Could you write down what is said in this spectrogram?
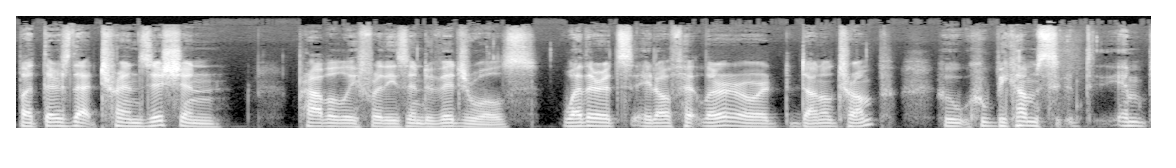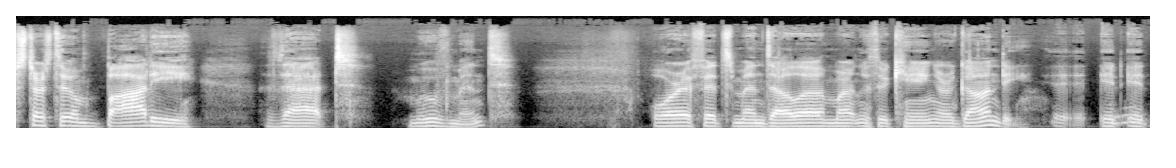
but there's that transition probably for these individuals, whether it's Adolf Hitler or Donald Trump, who who becomes starts to embody that movement, or if it's Mandela, Martin Luther King, or Gandhi. It it, it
